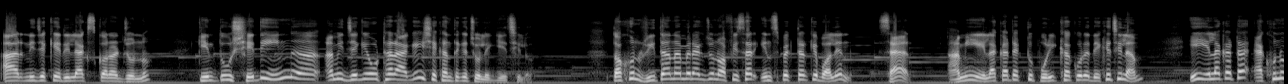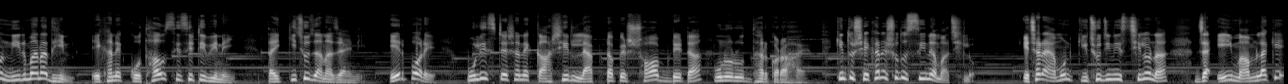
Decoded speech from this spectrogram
আর নিজেকে রিল্যাক্স করার জন্য। কিন্তু সেদিন আমি জেগে ওঠার আগেই সেখান থেকে চলে গিয়েছিল। তখন রীতা নামের একজন অফিসার ইন্সপেক্টরকে বলেন, স্যার, আমি এলাকাটা একটু পরীক্ষা করে দেখেছিলাম। এই এলাকাটা এখনও নির্মাণাধীন, এখানে কোথাও সিসিটিভি নেই, তাই কিছু জানা যায়নি। এরপরে পুলিশ স্টেশনে কাশির ল্যাপটপের সব ডেটা পুনরুদ্ধার করা হয়। কিন্তু সেখানে শুধু সিনেমা ছিল। এছাড়া এমন কিছু জিনিস ছিল না, যা এই মামলাকে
